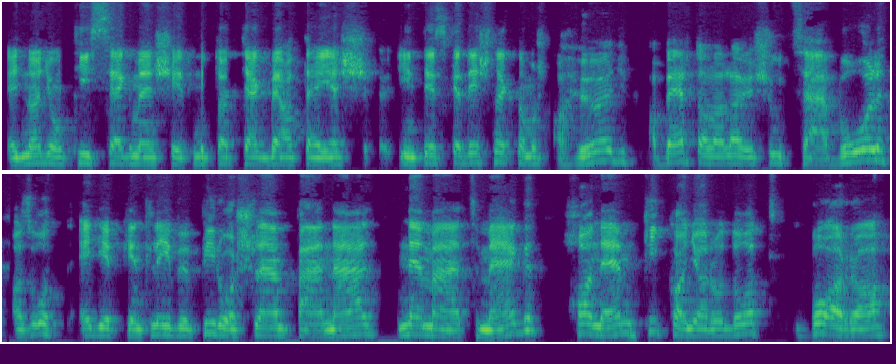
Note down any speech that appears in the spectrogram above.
egy nagyon kis szegmensét mutatják be a teljes intézkedésnek. Na most a hölgy a Bertala Lajos utcából az ott egyébként lévő piros lámpánál nem állt meg, hanem kikanyarodott balra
